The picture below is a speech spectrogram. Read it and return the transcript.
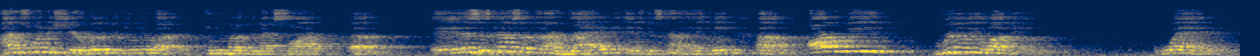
I just wanted to share really quick. Can you uh, can you put up the next slide? Uh, and this is kind of something that I read and it just kind of hit me. Um, are we really loving when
